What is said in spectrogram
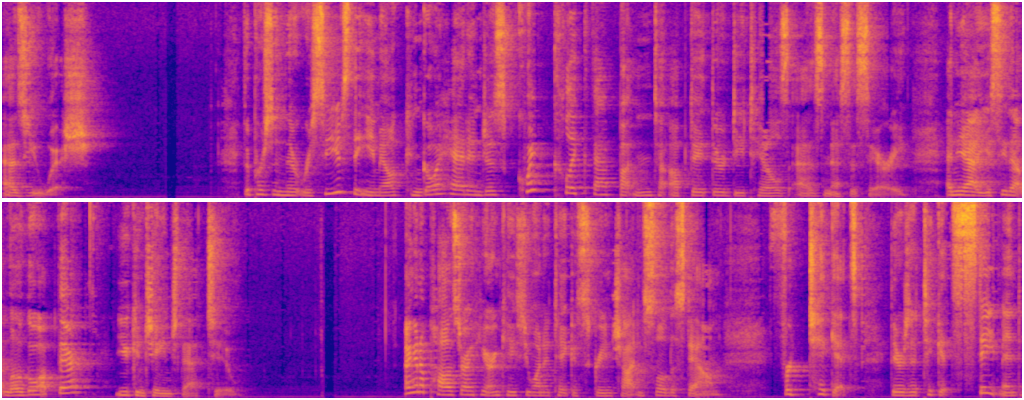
as you wish. The person that receives the email can go ahead and just quick click that button to update their details as necessary. And yeah, you see that logo up there? You can change that too. I'm gonna pause right here in case you wanna take a screenshot and slow this down. For tickets, there's a ticket statement,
